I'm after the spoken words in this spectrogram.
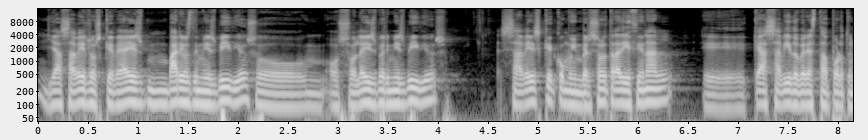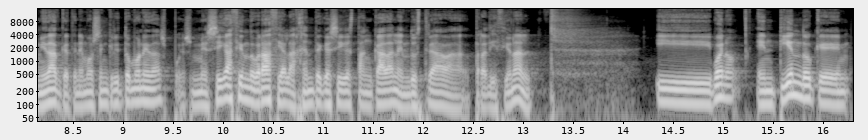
Ya sabéis, los que veáis varios de mis vídeos o, soléis ver mis vídeos, sabéis que como inversor tradicional eh, que ha sabido ver esta oportunidad que tenemos en criptomonedas, pues me sigue haciendo gracia la gente que sigue estancada en la industria tradicional. Y bueno, entiendo que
